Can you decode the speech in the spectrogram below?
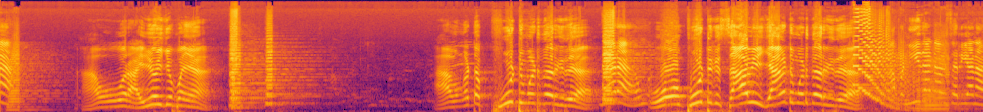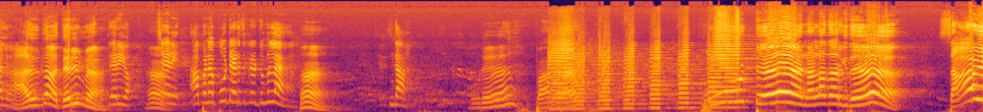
ஏன்? அவன் ஒரு அயோக்கிய பையன். அவங்ககிட்ட பூட்டு மட்டும் தான் இருக்குது ஓ பூட்டுக்கு சாவி என்கிட்ட மட்டும் தான் இருக்குது. அப்ப நீ தான் சரியான ஆளு. அதுதான் தெரியுமே. தெரியும். சரி அப்ப நான் பூட்டு எடுத்துட்டு வரட்டும்ல? இந்தா. பூட்டு பார்க்கறேன் பூட்டு நல்லா தான் இருக்குது. சாவி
